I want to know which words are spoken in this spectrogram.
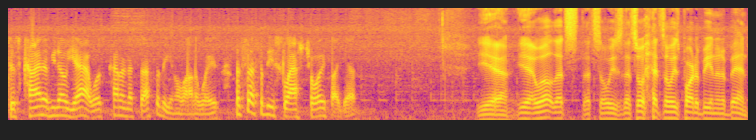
just kind of, you know, yeah, it was kind of necessity in a lot of ways. Necessity slash choice, I guess. Yeah, yeah. Well, that's that's always that's that's always part of being in a band.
